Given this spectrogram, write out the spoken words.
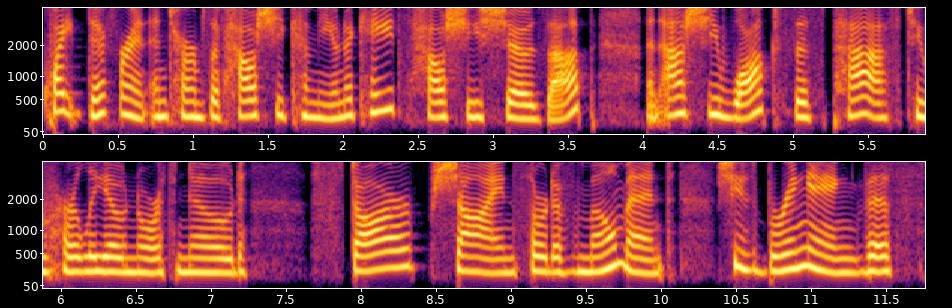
quite different in terms of how she communicates, how she shows up. And as she walks this path to her Leo North Node star shine sort of moment, she's bringing this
